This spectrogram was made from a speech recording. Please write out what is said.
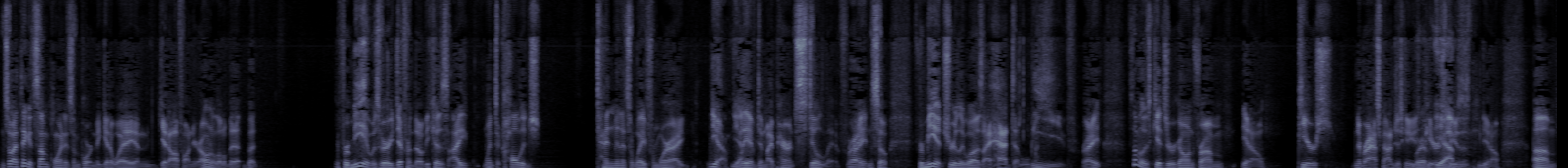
And so I think at some point it's important to get away and get off on your own a little bit. But for me, it was very different though because I went to college ten minutes away from where I Yeah. Yeah. lived and my parents still live, right? Right. And so for me it truly was I had to leave, right? some of those kids who are going from you know Pierce, Nebraska. I'm just going to use Wherever- Pierce. yeah. Because, you know, um,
